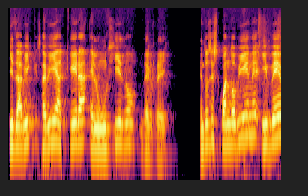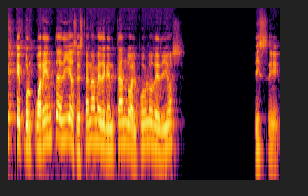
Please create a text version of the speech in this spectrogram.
Y David sabía que era el ungido del rey. Entonces, cuando viene y ve que por 40 días están amedrentando al pueblo de Dios, dice,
